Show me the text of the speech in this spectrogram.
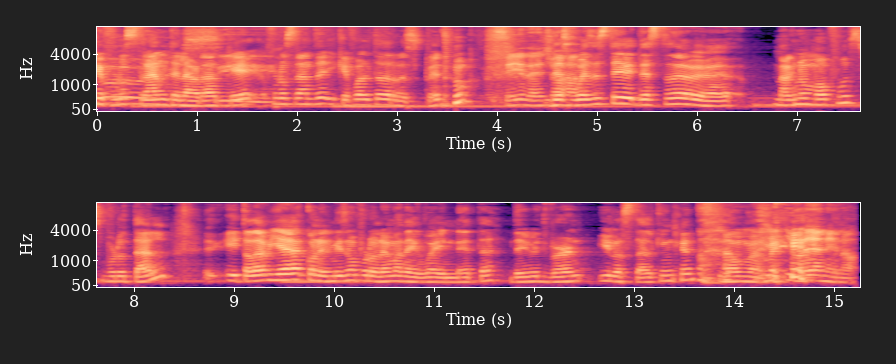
qué frustrante, la verdad, qué frustrante y qué falta de respeto. Sí, de hecho. Después de este, de este Magnum Opus brutal. Y todavía con el mismo problema de güey neta David Byrne y los Talking Heads no mames. Y Brian Eno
